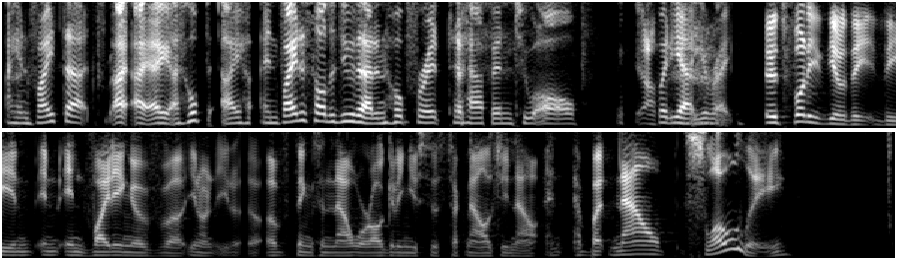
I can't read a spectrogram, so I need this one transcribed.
I invite that. I, I, I hope I invite us all to do that and hope for it to happen to all. Yeah. But yeah, you're right. It's funny, you know, the the in, in, inviting of uh, you know of things, and now we're all getting used to this technology now, and but now slowly,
